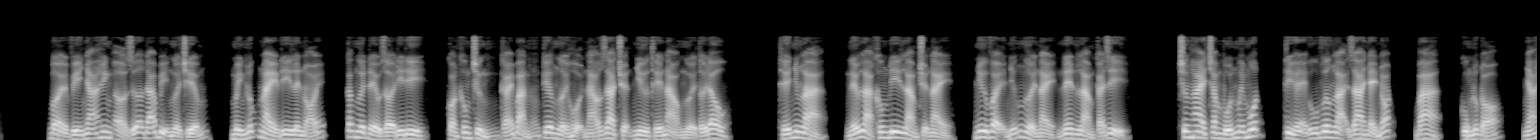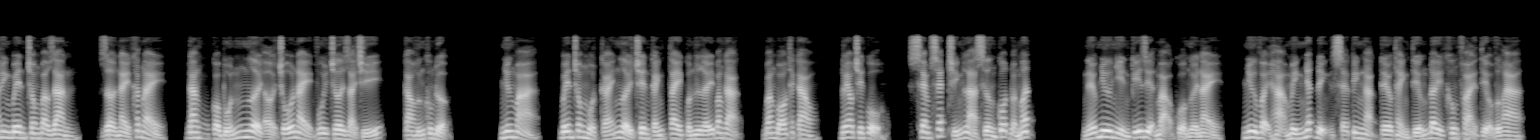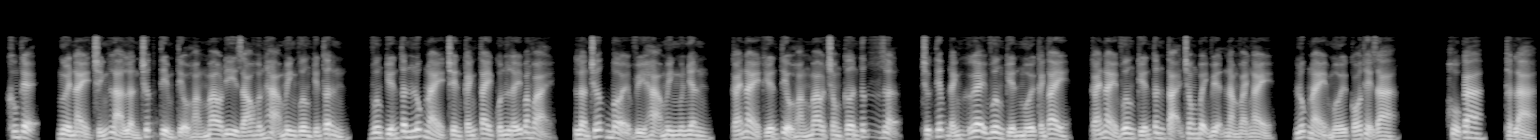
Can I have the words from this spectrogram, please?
Bởi vì nhã hinh ở giữa đã bị người chiếm, mình lúc này đi lên nói, các ngươi đều rời đi đi, còn không chừng cái bản kia người hội náo ra chuyện như thế nào người tới đâu. Thế nhưng là, nếu là không đi làm chuyện này, như vậy những người này nên làm cái gì? Chương hai trăm bốn mươi mốt, tỷ hệ u vương lại ra nhảy nhót, ba, cùng lúc đó, nhã hinh bên trong bao gian, giờ này khắc này, đang có bốn người ở chỗ này vui chơi giải trí, cao hứng không được. Nhưng mà bên trong một cái người trên cánh tay quấn lấy băng gạc, băng bó thạch cao, đeo trên cổ, xem xét chính là xương cốt đoạn mất. Nếu như nhìn kỹ diện mạo của người này, như vậy hạ minh nhất định sẽ kinh ngạc kêu thành tiếng đây không phải tiểu vương a. Không tệ, người này chính là lần trước tìm tiểu hoàng mao đi giáo huấn hạ minh vương kiến tân. Vương kiến tân lúc này trên cánh tay quấn lấy băng vải, lần trước bởi vì hạ minh nguyên nhân, cái này khiến tiểu hoàng mao trong cơn tức giận, trực tiếp đánh gãy vương kiến mới cánh tay, cái này vương kiến tân tại trong bệnh viện nằm vài ngày, lúc này mới có thể ra. Hồ ca, thật là,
